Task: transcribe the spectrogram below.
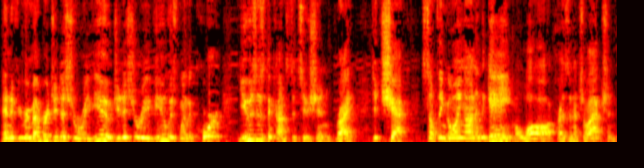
And if you remember judicial review, judicial review is when the court uses the Constitution, right, to check something going on in the game, a law, a presidential action.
